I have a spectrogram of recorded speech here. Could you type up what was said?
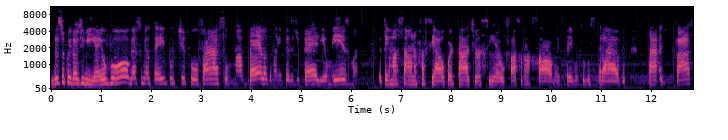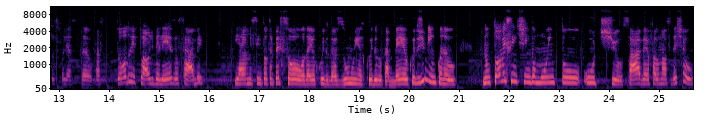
Deixa eu cuidar de mim. Aí eu vou, gasto meu tempo, tipo, faço uma bela de uma limpeza de pele, eu mesma. Eu tenho uma sauna facial portátil, assim, eu faço na sauna, espremo tudo os cravos, faço esfoliação, faço todo o ritual de beleza, sabe? E aí eu me sinto outra pessoa, daí eu cuido das unhas, cuido do cabelo, cuido de mim quando eu não tô me sentindo muito útil, sabe? Aí eu falo, nossa, deixa eu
